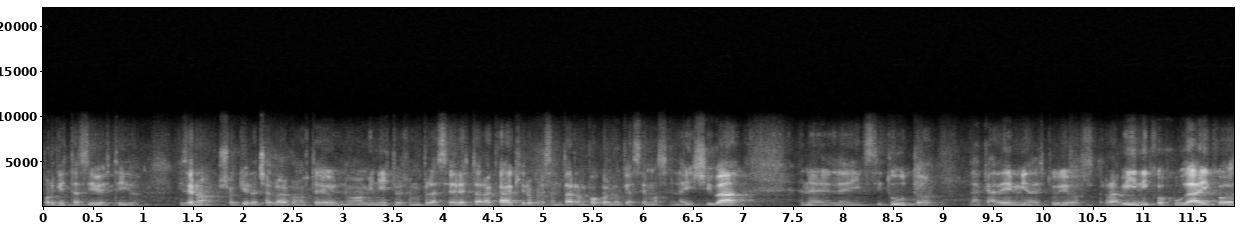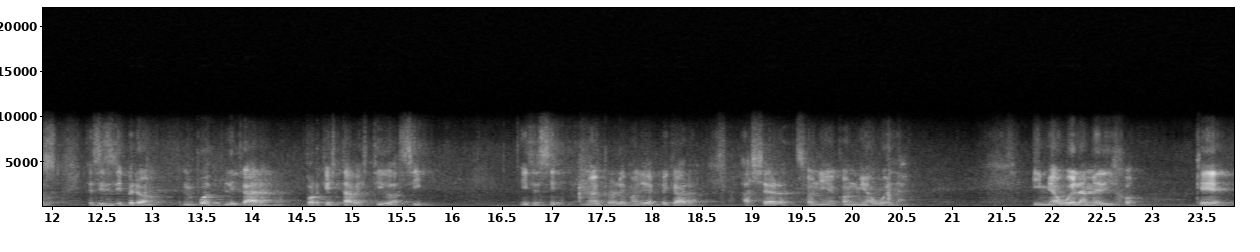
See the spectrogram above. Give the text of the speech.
¿Por qué está así vestido? Dice, no, yo quiero charlar con usted, el nuevo ministro, es un placer estar acá, quiero presentar un poco lo que hacemos en la Yeshiva, en el instituto, la Academia de Estudios Rabínicos, Judaicos. Dice, sí, sí, pero ¿me puede explicar por qué está vestido así? dice, sí, no hay problema, le voy a explicar. Ayer soñé con mi abuela y mi abuela me dijo que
